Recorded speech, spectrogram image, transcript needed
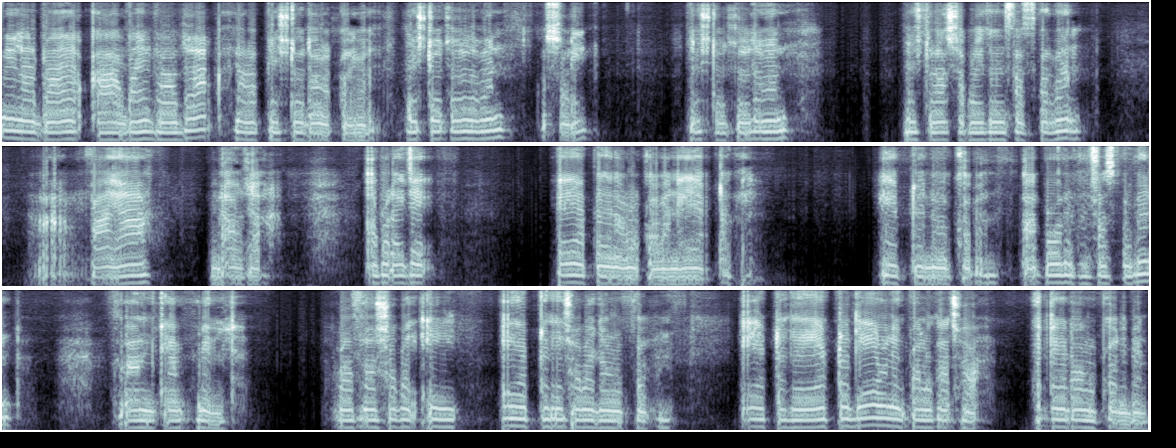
মেল আর বায়া বাই ব্রাউজার আপনারা প্লে স্টোর ডাউনলোড করবেন। প্লে স্টোর চলে যাবেন সরি প্লে চলে যাবেন। প্লে আসার পরে সার্চ করবেন পায়া ব্রাউজার তারপর এই যে, এই অ্যাপটা ডাউনলোড করবেন এই অ্যাপটাকে। এই অ্যাপটা ডাউনলোড করবেন তারপর সার্চ করবেন আনট্যাম্পমেন্ট আপনারা সবাই এই এই অ্যাপটাকে সবাই ডাউনলোড করবেন। এই অ্যাপটাকে, এই অ্যাপটা দিয়ে অনেক ভালো কাজ হয়। এটাকে ডাউনলোড করে নেবেন।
